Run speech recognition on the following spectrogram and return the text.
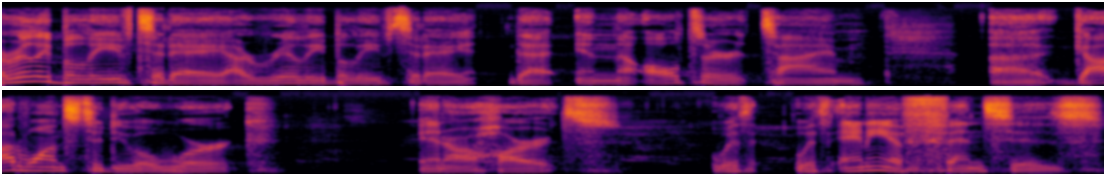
really believe today, I really believe today that in the altar time, uh, God wants to do a work in our hearts with, with any offenses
